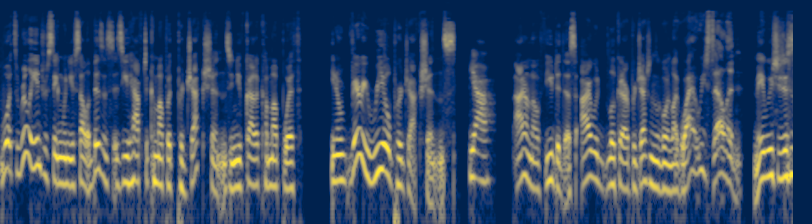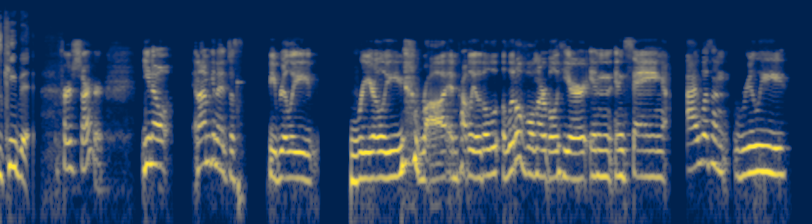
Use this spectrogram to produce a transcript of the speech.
What's really interesting when you sell a business is you have to come up with projections and you've got to come up with, you know, very real projections. Yeah. I don't know if you did this. I would look at our projections and going like, why are we selling? Maybe we should just keep it. For sure. You know, and I'm going to just be really really raw and probably a little a little vulnerable here in in saying I wasn't really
